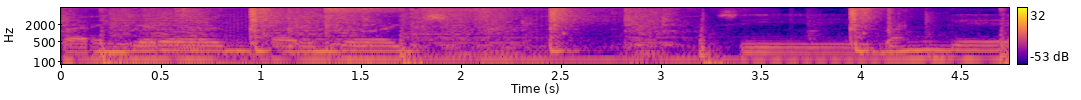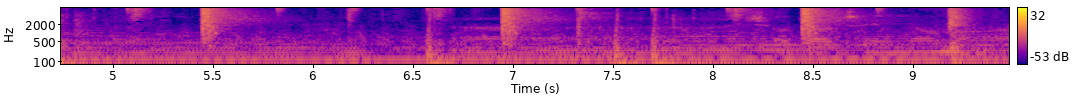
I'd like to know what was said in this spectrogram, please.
Paring Jeron, paring George. Si Bangge. Ah, shout out sa inyo mga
